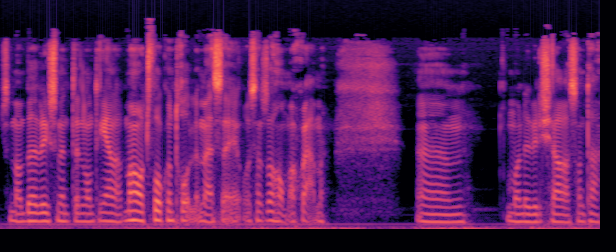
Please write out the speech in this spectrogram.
Så man behöver liksom inte någonting annat. Man har två kontroller med sig och sen så har man skärmen. Um, om man nu vill köra sånt här.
